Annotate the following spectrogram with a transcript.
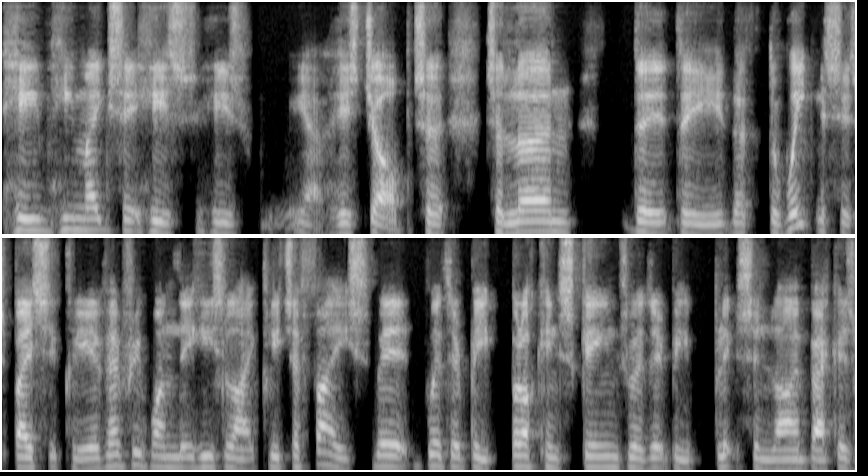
he he makes it his his you know his job to to learn the, the the the weaknesses basically of everyone that he's likely to face, whether it be blocking schemes, whether it be blitzing linebackers,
